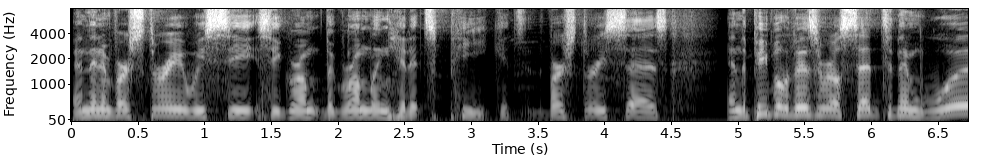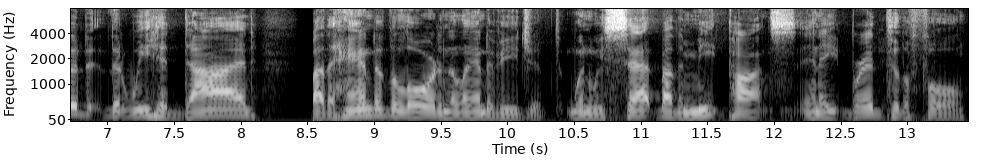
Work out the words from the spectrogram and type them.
And then in verse 3, we see, see grum, the grumbling hit its peak. It's, verse 3 says, And the people of Israel said to them, Would that we had died by the hand of the Lord in the land of Egypt, when we sat by the meat pots and ate bread to the full.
